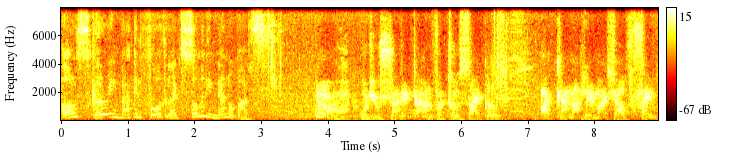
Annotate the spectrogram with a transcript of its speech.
All scurrying back and forth like so many nanobots. Ah, would you shut it down for two cycles? I cannot hear myself think.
